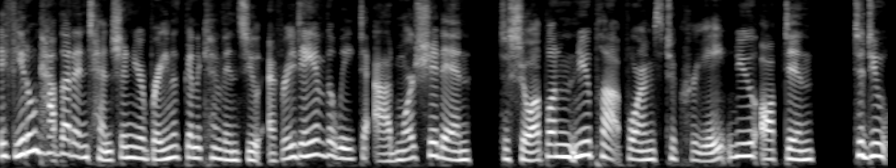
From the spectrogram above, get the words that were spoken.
If you don't have that intention, your brain is going to convince you every day of the week to add more shit in, to show up on new platforms, to create new opt-in, to do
